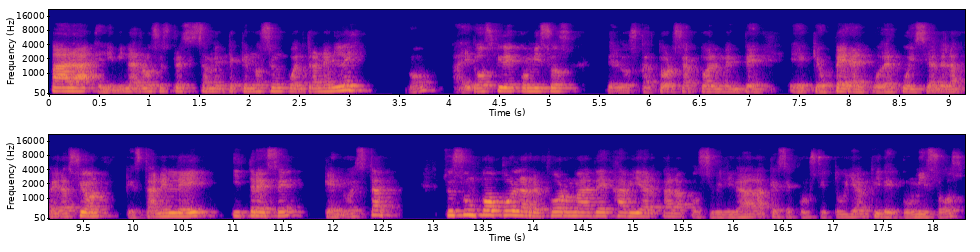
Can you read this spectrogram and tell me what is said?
para eliminarlos es precisamente que no se encuentran en ley. ¿no? Hay dos fideicomisos de los 14 actualmente eh, que opera el Poder Judicial de la Federación, que están en ley, y 13 que no están. Entonces, un poco la reforma deja abierta la posibilidad a que se constituyan fideicomisos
